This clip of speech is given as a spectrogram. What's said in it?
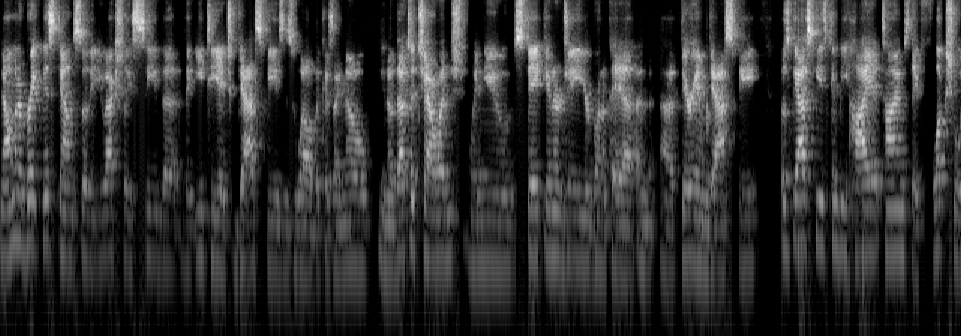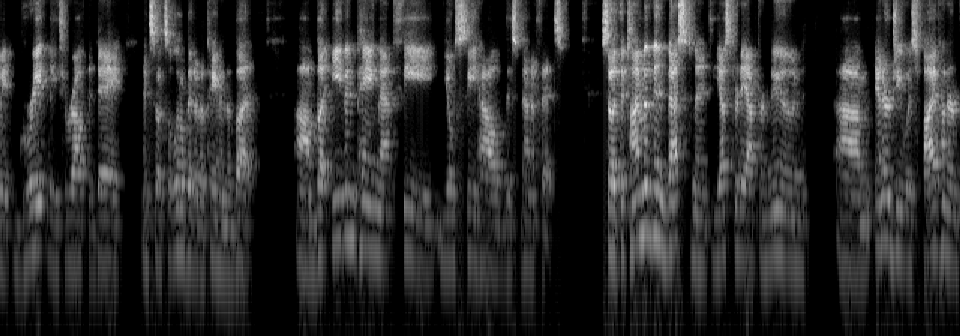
Now I'm going to break this down so that you actually see the, the ETH gas fees as well, because I know, you know, that's a challenge. When you stake energy, you're going to pay a, an Ethereum gas fee. Those gas fees can be high at times. They fluctuate greatly throughout the day. And so it's a little bit of a pain in the butt. Um, but even paying that fee, you'll see how this benefits. So at the time of investment yesterday afternoon, um, energy was $550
